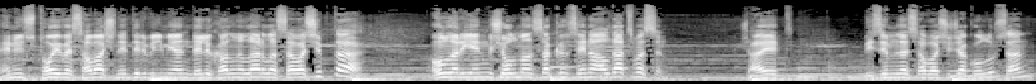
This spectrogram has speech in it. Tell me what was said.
henüz toy ve savaş nedir bilmeyen delikanlılarla savaşıp da onları yenmiş olman sakın seni aldatmasın. Şayet bizimle savaşacak olursan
